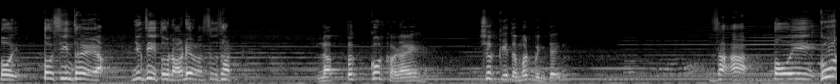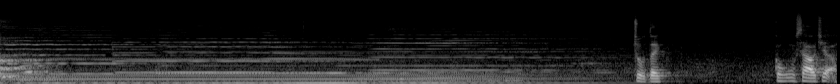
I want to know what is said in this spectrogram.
Tôi tôi xin thề ạ, những gì tôi nói đều là sự thật. Lập tức cút khỏi đây Trước khi tôi mất bình tĩnh. Dạ, tôi Cút! Chủ tịch Cô không sao chứ ạ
